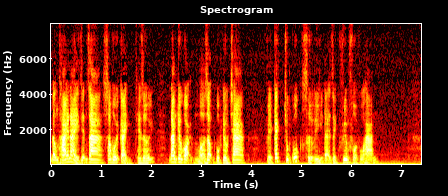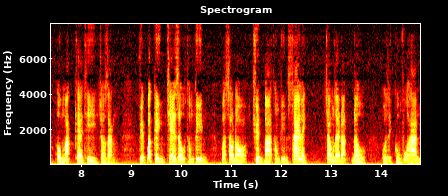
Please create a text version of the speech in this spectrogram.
Động thái này diễn ra sau bối cảnh thế giới đang kêu gọi mở rộng cuộc điều tra về cách Trung Quốc xử lý đại dịch viêm phổi Vũ Hán. Ông Mark Cathy cho rằng việc Bắc Kinh che giấu thông tin và sau đó truyền bá thông tin sai lệch trong giai đoạn đầu của dịch cúm Vũ Hán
